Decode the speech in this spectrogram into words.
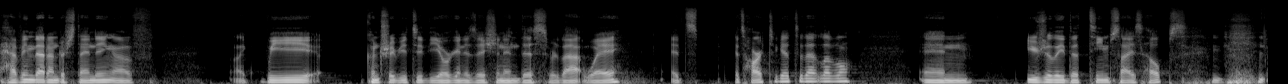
having that understanding of like we contribute to the organization in this or that way it's it's hard to get to that level and usually the team size helps.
